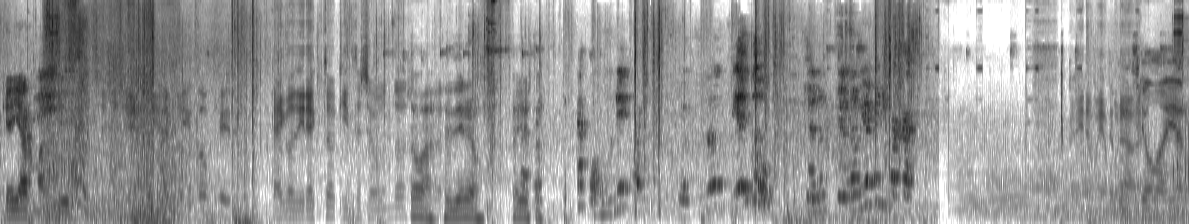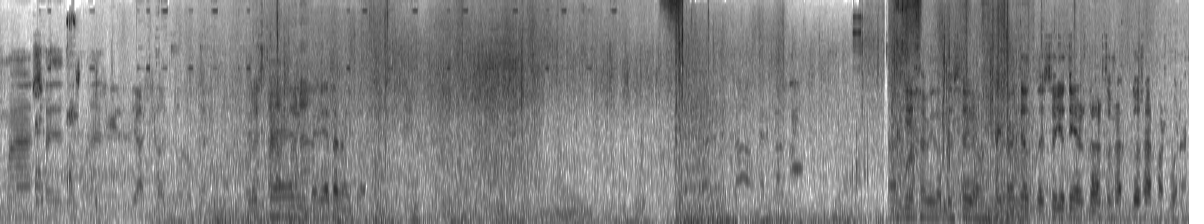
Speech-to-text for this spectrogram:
que hay armas, tío. Sí, sí, sí, aquí, de aquí. Caigo directo, 15 segundos. Toma, el dinero. Ahí está. cojones? Yo no lo entiendo. Yo no, yo no voy a venir para acá. Viene muy Hay apurado. munición, hay armas, hay de asalto localizado. La inmediatamente. Aquí, Javi, donde estoy yo. Exactamente donde estoy yo tienes las dos, dos armas buenas.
